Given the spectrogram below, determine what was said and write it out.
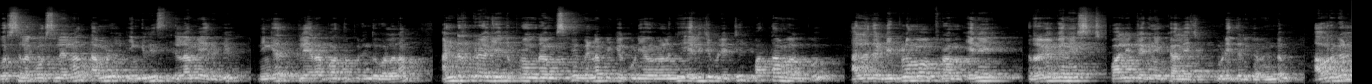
ஒரு சில கோர்ஸ்ல எல்லாம் தமிழ் இங்கிலீஷ் எல்லாமே இருக்கு. நீங்க கிளியரா பார்த்து புரிந்து கொள்ளலாம். அண்டர் கிராஜுவேட் ப்ரோக்ராம்ஸ்க்கு விண்ணப்பிக்கக்கூடியவர்களுக்கு எலிஜிபிலிட்டி பத்தாம் வகுப்பு அல்லது diploma from any recognised polytechnic college முடித்திருக்க வேண்டும். அவர்கள்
